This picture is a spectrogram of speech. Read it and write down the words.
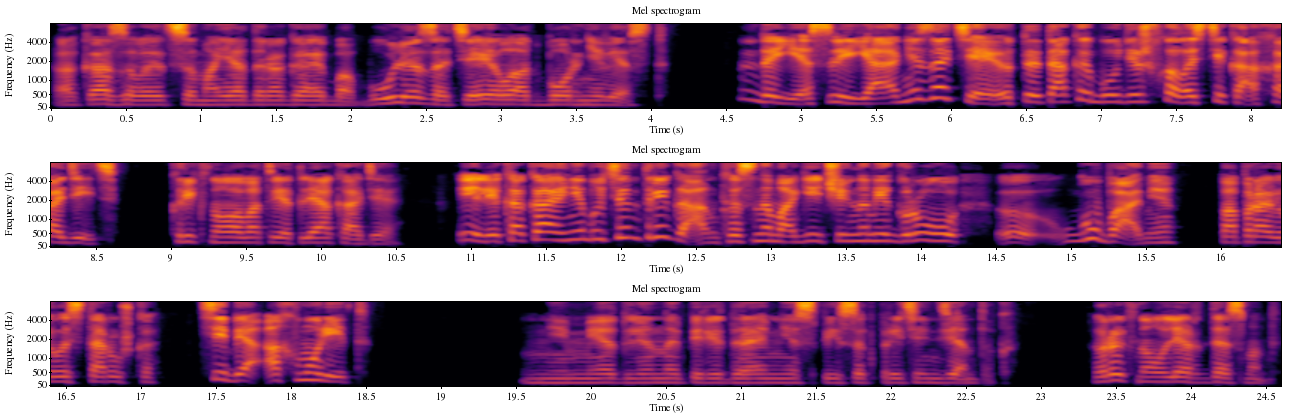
Оказывается, моя дорогая бабуля затеяла отбор невест. «Да если я не затею, ты так и будешь в холостяках ходить», — крикнула в ответ Леокадия. «Или какая-нибудь интриганка с намагиченными гру... Э, губами», — поправилась старушка. «Тебя охмурит». «Немедленно передай мне список претенденток», — рыкнул Лер Десмонд.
